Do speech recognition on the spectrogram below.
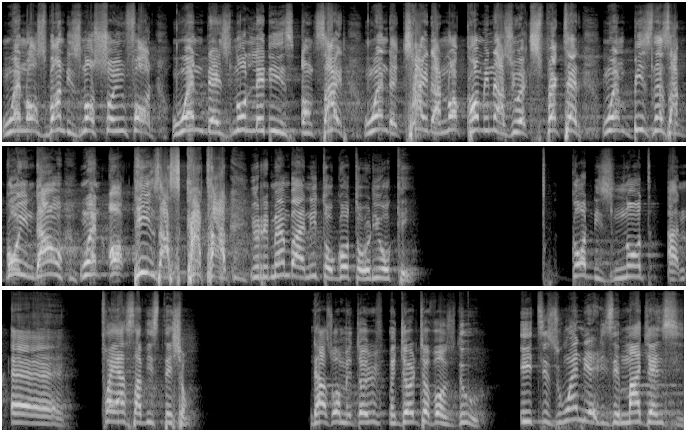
when husband is not showing forth, when there's no ladies on site, when the child are not coming as you expected, when business are going down, when all things are scattered, you remember I need to go to Orioke. God is not an uh, fire service station. That's what majority, majority of us do. It is when there is emergency,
